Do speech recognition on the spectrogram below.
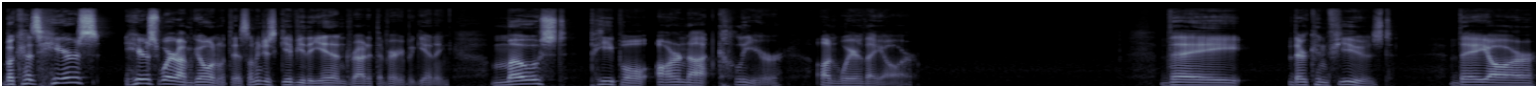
because here's here's where I'm going with this. Let me just give you the end right at the very beginning. Most people are not clear on where they are. They they're confused. They are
